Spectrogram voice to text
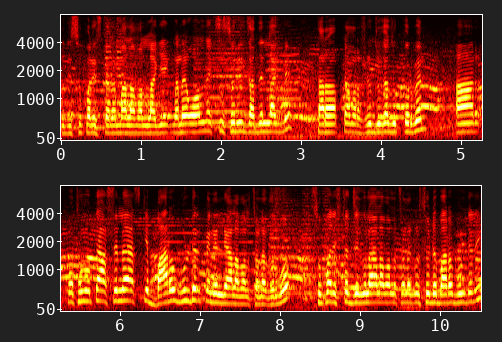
যদি সুপার সুপারস্টারের মালামাল লাগে মানে অল অ্যাক্সেসরিজ যাদের লাগবে তারা আপনি আমার সাথে যোগাযোগ করবেন। আর প্রথমত আসলে আজকে বারো ভোল্টের প্যানেল নিয়ে আলাপ আলোচনা করব। সুপারস্টার যেগুলো আলাপ আলোচনা করছে ওটা বারো ভোল্টেরই।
